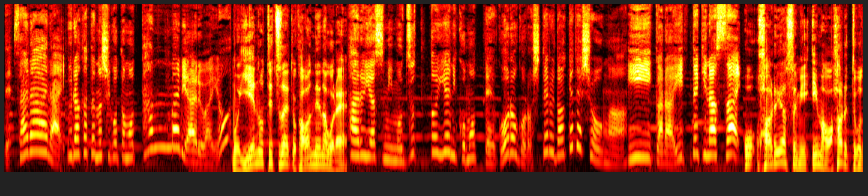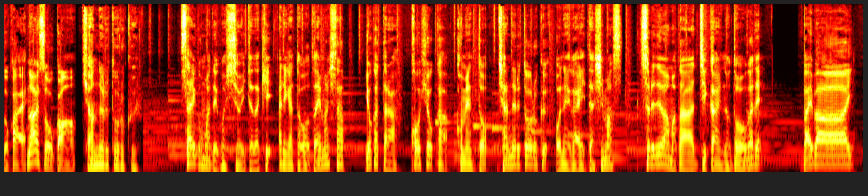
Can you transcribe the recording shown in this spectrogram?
て、皿洗い、裏方の仕事もたんまりあるわよ。もう家の手伝いと変わんねえな、これ。春休みもずっと家にこもってゴロゴロしてるだけでしょうが。いいから行ってきなさい。お、春休み。今は春ってことかい。ナイスおかん。チャンネル登録。最後までご視聴いただきありがとうございました。よかったら高評価、コメント、チャンネル登録お願いいたします。それではまた次回の動画で。バイバーイ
